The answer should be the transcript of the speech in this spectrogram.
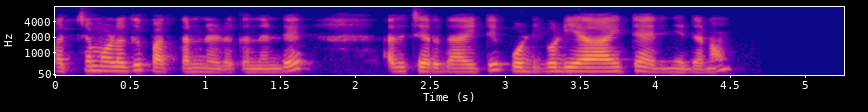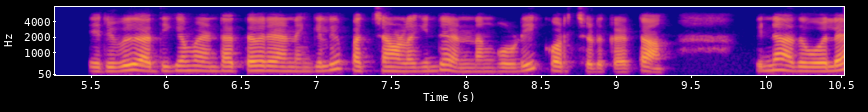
പച്ചമുളക് പത്തെണ്ണം എടുക്കുന്നുണ്ട്. അത് ചെറുതായിട്ട് പൊടി പൊടിയായിട്ട് അരിഞ്ഞിടണം. എരിവ് അധികം വേണ്ടാത്തവരാണെങ്കിൽ പച്ചമുളകിന്റെ എണ്ണം കൂടി കുറച്ചെടുക്കാം കേട്ടോ. പിന്നെ അതുപോലെ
